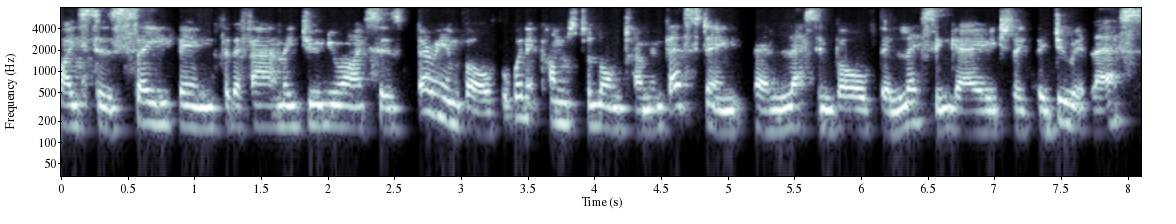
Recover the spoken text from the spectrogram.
ISAs, saving for the family, junior ISAs, very involved. But when it comes to long term they're less involved, they're less engaged, they, they do it less.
